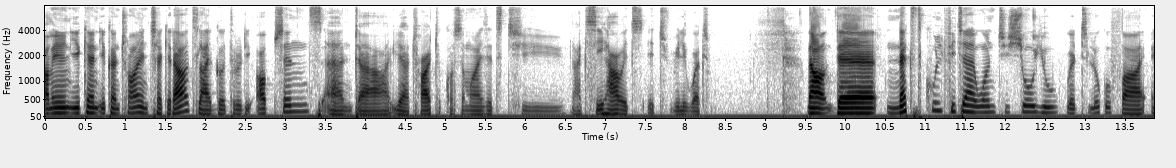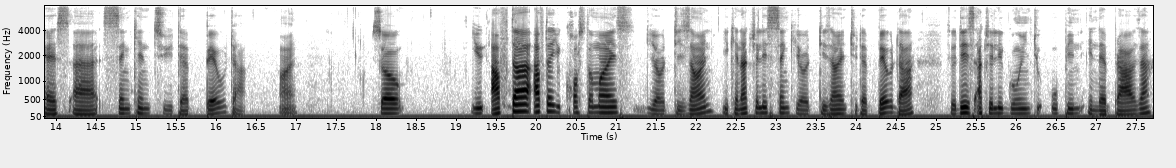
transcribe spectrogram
I mean you can you can try and check it out like go through the options and uh, yeah try to customize it to like see how it's it really works. Now the next cool feature I want to show you with Locofy is uh, syncing to the builder right? So you after after you customize your design you can actually sync your design to the builder. So this is actually going to open in the browser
